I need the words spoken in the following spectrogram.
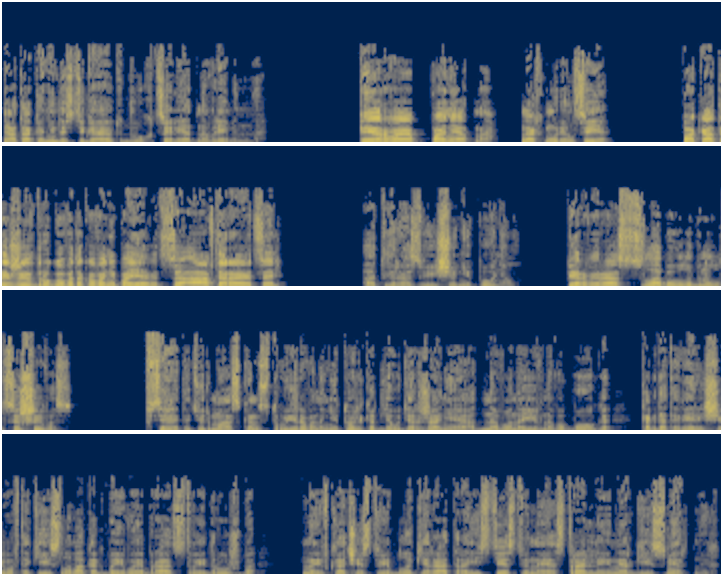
А так они достигают двух целей одновременно. «Первое понятно», — нахмурился я. «Пока ты жив, другого такого не появится. А вторая цель?» «А ты разве еще не понял?» Первый раз слабо улыбнулся Шивас. Вся эта тюрьма сконструирована не только для удержания одного наивного бога, когда-то верящего в такие слова, как боевое братство и дружба, но и в качестве блокиратора естественной астральной энергии смертных.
